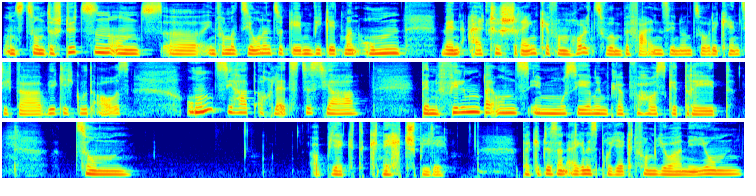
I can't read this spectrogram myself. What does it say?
uns zu unterstützen, uns äh, Informationen zu geben, wie geht man um, wenn alte Schränke vom Holzwurm befallen sind und so. Die kennt sich da wirklich gut aus. Und sie hat auch letztes Jahr den Film bei uns im Museum im Klöpferhaus gedreht zum Objekt Knechtspiegel. Da gibt es ein eigenes Projekt vom Joanneum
